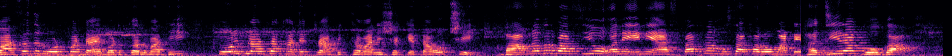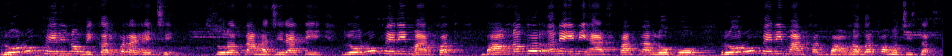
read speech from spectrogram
વાસદ રોડ પર ડાયવર્ટ કરવાથી ટોલ પ્લાઝા ખાતે ટ્રાફિક થવાની શક્યતાઓ છે. ભાવનગરવાસીઓ અને એની આસપાસના મુસાફરો માટે હજીરા ઘોઘા રોરો ફેરીનો વિકલ્પ રહે છે. સુરતના હજીરાથી રોરો ફેરી મારફત ભાવનગર અને એની આસપાસના લોકો રોરો ફેરી મારફત ભાવનગર પહોંચી શકશે.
